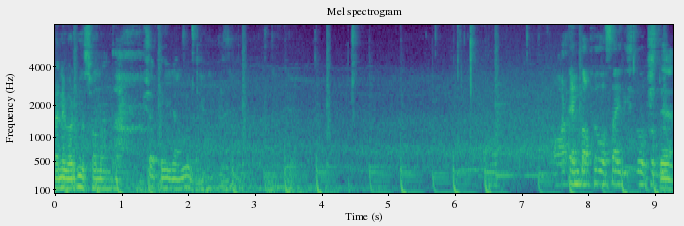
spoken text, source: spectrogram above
Ben de gördüm de son anda. Çok heyecanlı da. Mbappe olsaydı işte o topu İşte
